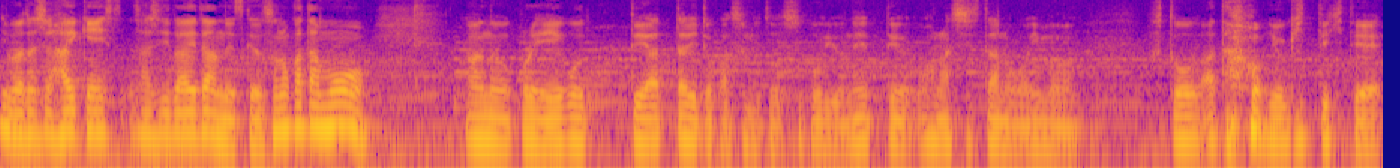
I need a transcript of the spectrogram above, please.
で私拝見させていただいたんですけどその方もあのこれ英語でやったりとかするとすごいよねってお話ししたのが今ふと頭をよぎってきて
